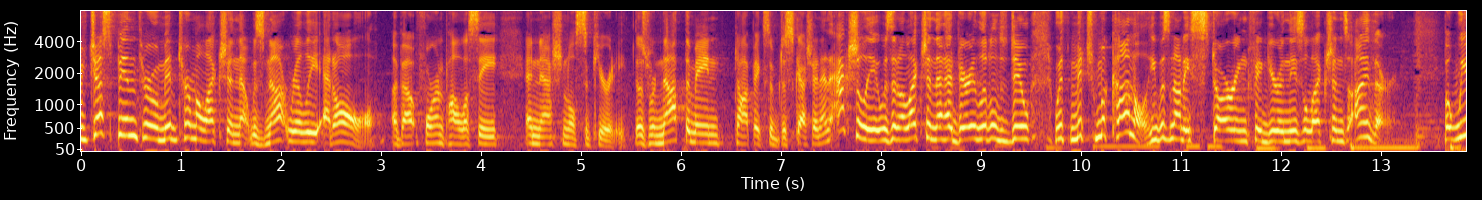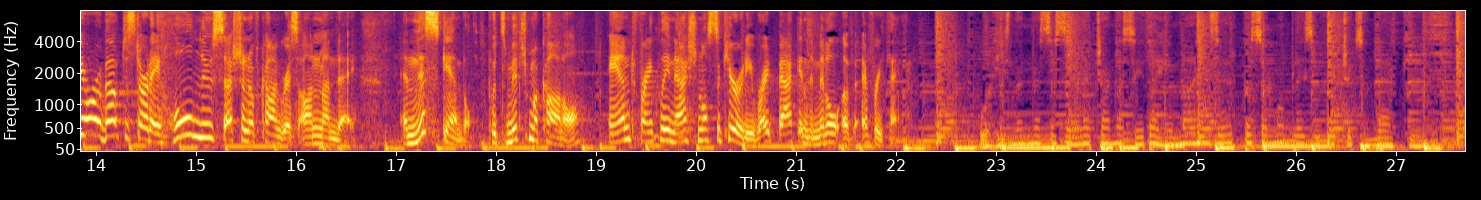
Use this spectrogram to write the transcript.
We've just been through a midterm election that was not really at all about foreign policy and national security. Those were not the main topics of discussion. And actually, it was an election that had very little to do with Mitch McConnell. He was not a starring figure in these elections either. But we are about to start a whole new session of Congress on Monday. And this scandal puts Mitch McConnell and, frankly, national security right back in the middle of everything. Well, he's not necessarily trying to say that he minds it, but someone plays tricks on that.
